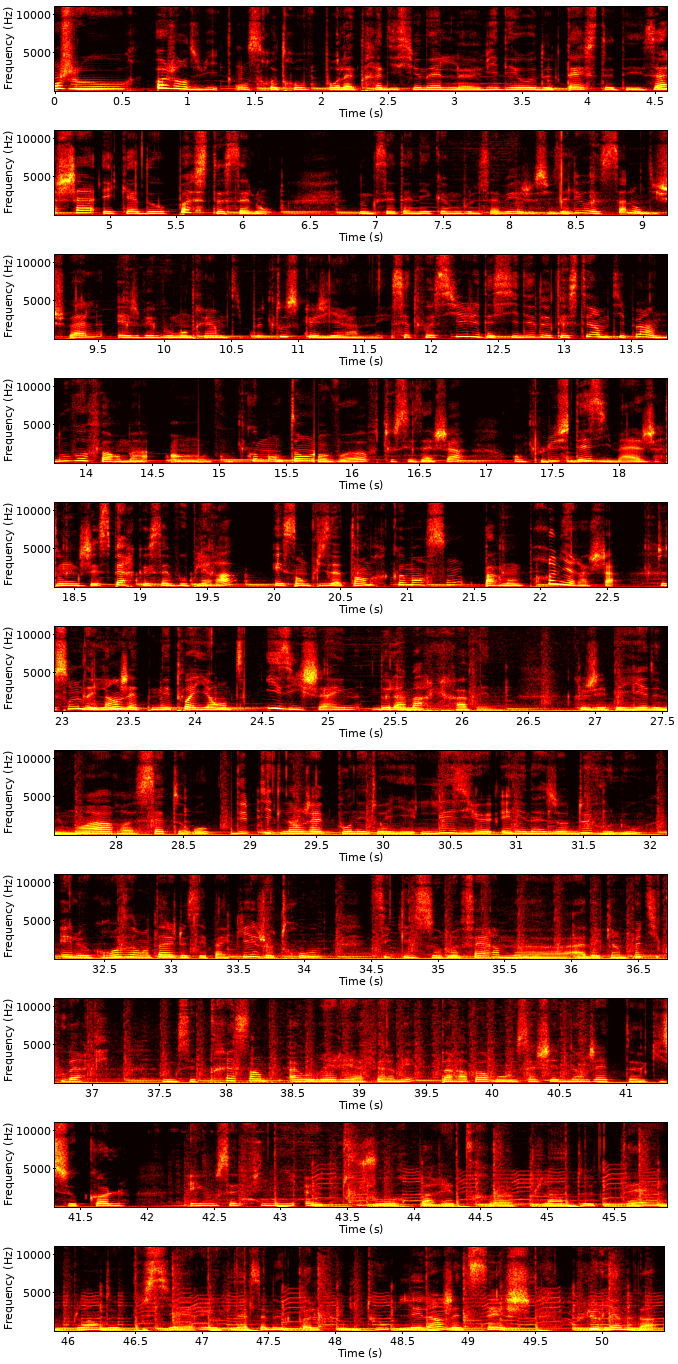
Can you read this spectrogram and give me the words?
Bonjour Aujourd'hui, on se retrouve pour la traditionnelle vidéo de test des achats et cadeaux post-salon. Donc cette année, comme vous le savez, je suis allée au salon du cheval et je vais vous montrer un petit peu tout ce que j'y ai ramené. Cette fois-ci, j'ai décidé de tester un petit peu un nouveau format en vous commentant en voix off tous ces achats, en plus des images. Donc j'espère que ça vous plaira. Et sans plus attendre, commençons par mon premier achat. Ce sont des lingettes nettoyantes Easy Shine de la marque Raven que j'ai payé de mémoire 7 euros. Des petites lingettes pour nettoyer les yeux et les naseaux de Voulou. Et le gros avantage de ces paquets, je trouve, c'est qu'ils se referment euh, avec un petit couvercle. Donc c'est très simple à ouvrir et à fermer par rapport aux sachets de lingettes euh, qui se collent et où ça finit euh, toujours par être plein de terre, plein de poussière et au final ça ne colle plus du tout. Les lingettes sèches, plus rien ne va.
